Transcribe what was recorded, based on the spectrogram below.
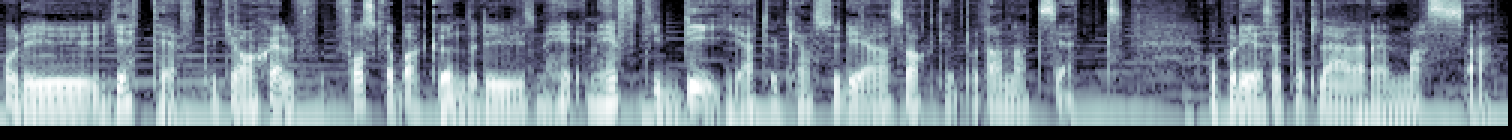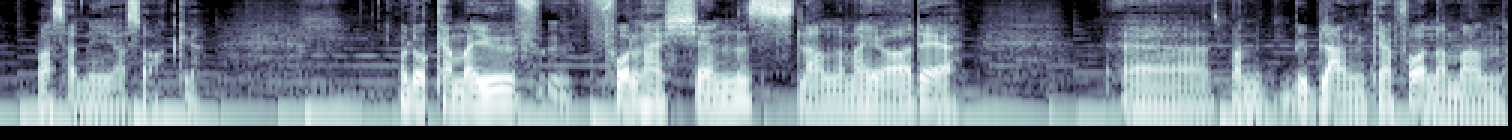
Och det är ju jättehäftigt. Jag har själv forskarbakgrund och det är ju liksom en häftig idé att du kan studera saker på ett annat sätt och på det sättet lära dig en massa, massa nya saker. Och då kan man ju få den här känslan när man gör det, eh, som man ibland kan få när man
